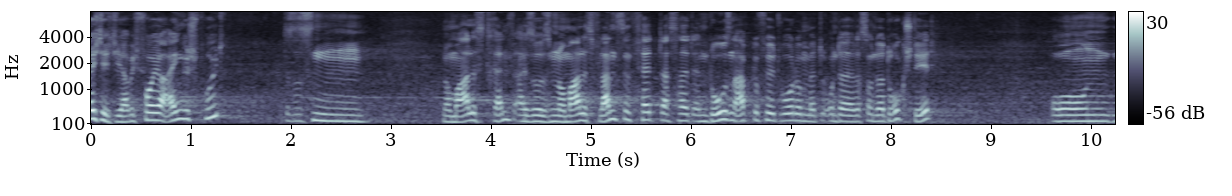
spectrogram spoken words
richtig, die habe ich vorher eingesprüht. Das ist ein normales Trend, also ist ein normales Pflanzenfett, das halt in Dosen abgefüllt wurde, mit unter, das unter Druck steht. Und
